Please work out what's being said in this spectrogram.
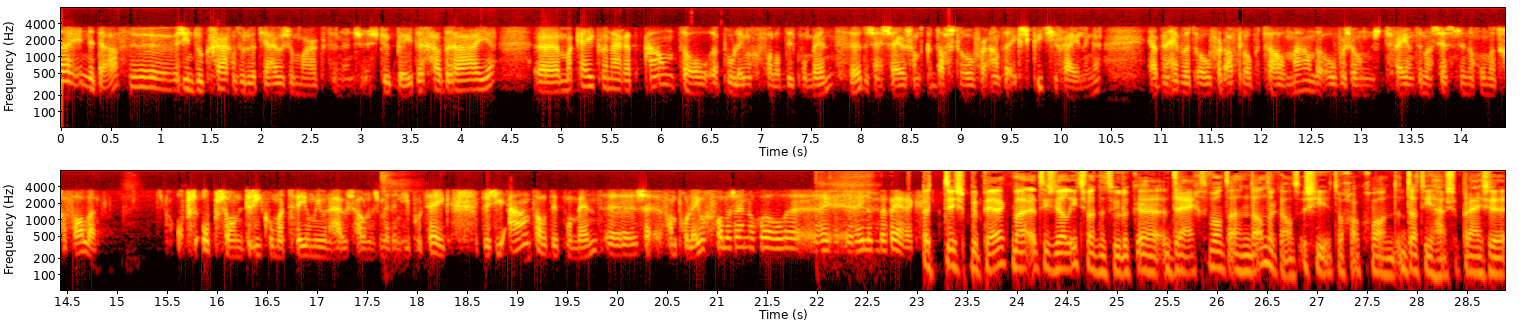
Nou, inderdaad. Uh, we zien natuurlijk graag natuurlijk dat die huizenmarkt een, stuk beter gaat draaien. Uh, maar kijken we naar het aantal uh, probleemgevallen op dit moment... er zijn cijfers van het kadaster over aantal executieveilingen... Ja, dan hebben we het over de afgelopen 12 maanden over zo'n 25, 2600 gevallen op, op zo'n 3,2 miljoen huishoudens met een hypotheek. Dus die aantallen op dit moment uh, van probleemgevallen zijn nog wel re redelijk beperkt. Het is beperkt, maar het is wel iets wat natuurlijk uh, dreigt. Want aan de andere kant zie je toch ook gewoon dat die huizenprijzen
